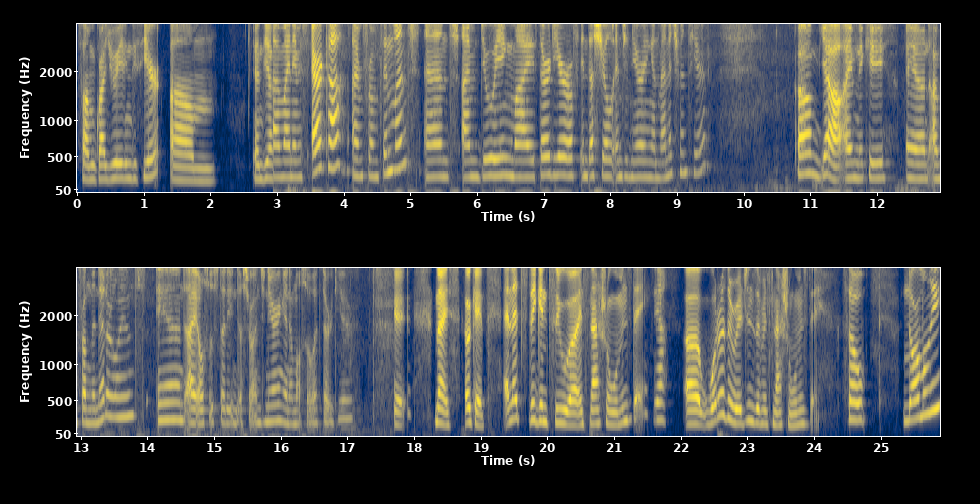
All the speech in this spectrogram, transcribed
so I'm graduating this year. Um, and yeah, Uh, my name is Erica. I'm from Finland, and I'm doing my third year of industrial engineering and management here. Um, yeah, I'm Nikki, and I'm from the Netherlands, and I also study industrial engineering, and I'm also a third year. Okay, nice. Okay, and let's dig into uh, International Women's Day. yeah. Uh, what are the origins of International Women's Day? So normally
